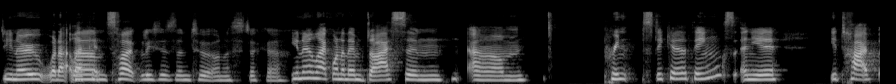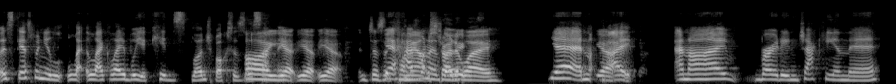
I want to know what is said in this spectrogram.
Do you know what I like? um, type letters into it on a sticker. you know, like one of them Dymo um, print sticker things, and you you type. I guess when you la- like label your kids' lunchboxes or Oh, something. yeah, yeah, yeah. Does it Yeah, come out straight away? Yeah, and Yeah. I and I wrote in Jackie in there.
